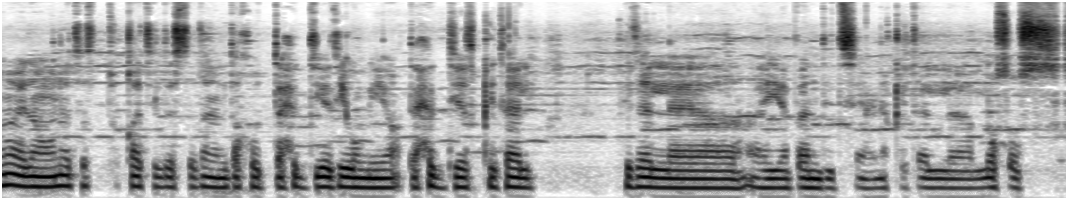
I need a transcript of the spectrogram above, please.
هنا أيضا هنا تقاتل تستطيع أن تأخذ تحديات يومية تحديات قتال. قتال آه، هي بانديتس يعني قتال اللصوص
